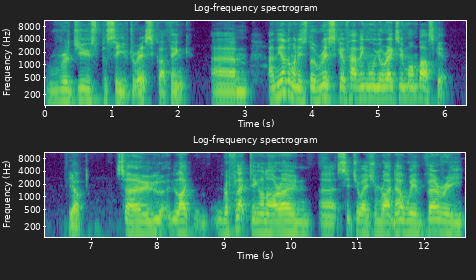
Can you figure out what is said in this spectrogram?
reduce perceived risk i think. Um, and the other one is the risk of having all your eggs in one basket yeah. So, like reflecting on our own uh, situation right now, we're very,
